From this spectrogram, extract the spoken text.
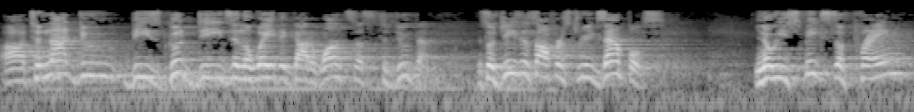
uh, to not do these good deeds in the way that God wants us to do them. And so Jesus offers three examples. You know, he speaks of praying,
